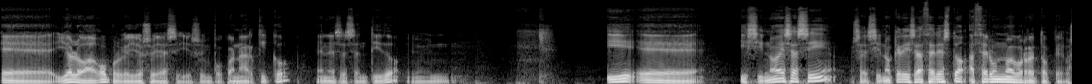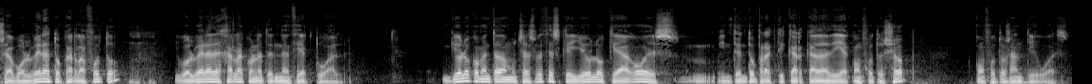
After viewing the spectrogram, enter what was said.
Eh, yo lo hago porque yo soy así, soy un poco anárquico en ese sentido. Y, eh, y si no es así, o sea, si no queréis hacer esto, hacer un nuevo retoque. O sea, volver a tocar la foto y volver a dejarla con la tendencia actual. Yo lo he comentado muchas veces que yo lo que hago es mm, intento practicar cada día con Photoshop con fotos antiguas.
